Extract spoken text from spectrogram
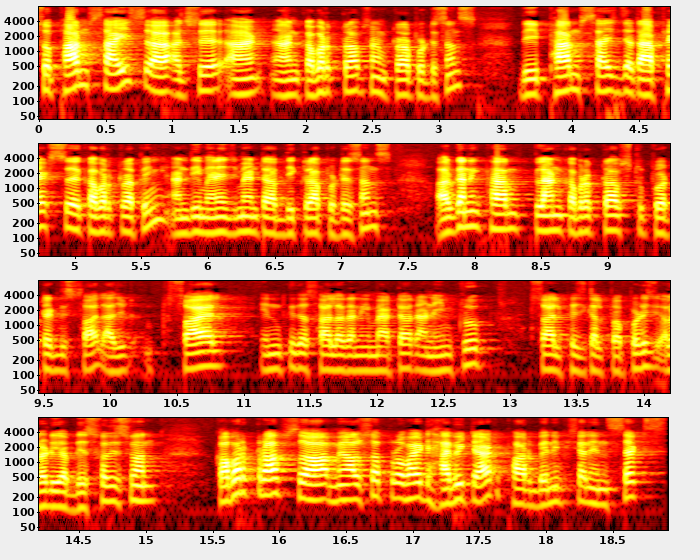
so farm size uh, say and, and cover crops and crop rotations, the farm size that affects uh, cover cropping and the management of the crop rotations, organic farm plant cover crops to protect the soil, as soil increase the soil organic matter and improve soil physical properties, already we have discussed this one. Cover crops uh, may also provide habitat for beneficial insects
